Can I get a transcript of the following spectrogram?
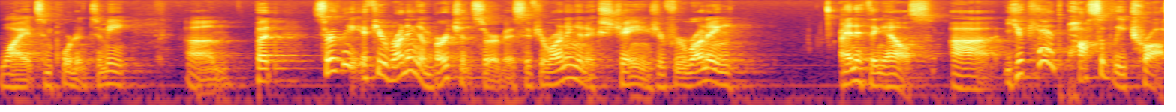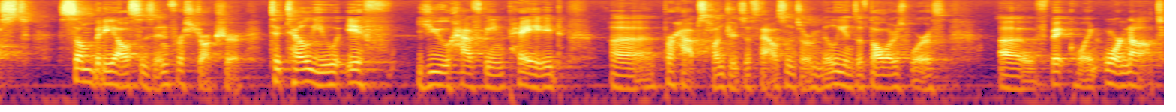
why it's important to me. Um, but certainly, if you're running a merchant service, if you're running an exchange, if you're running anything else, uh, you can't possibly trust somebody else's infrastructure to tell you if you have been paid uh, perhaps hundreds of thousands or millions of dollars worth of Bitcoin or not.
